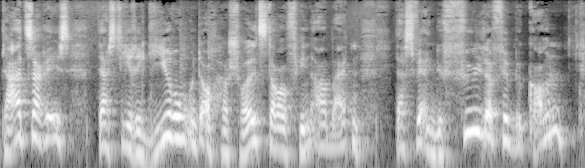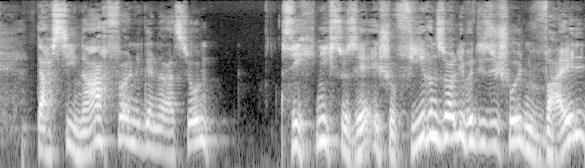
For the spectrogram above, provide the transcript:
Tatsache ist, dass die Regierung und auch Herr Scholz darauf hinarbeiten, dass wir ein Gefühl dafür bekommen, dass die nachfolgende Generation sich nicht so sehr echauffieren soll über diese Schulden, weil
